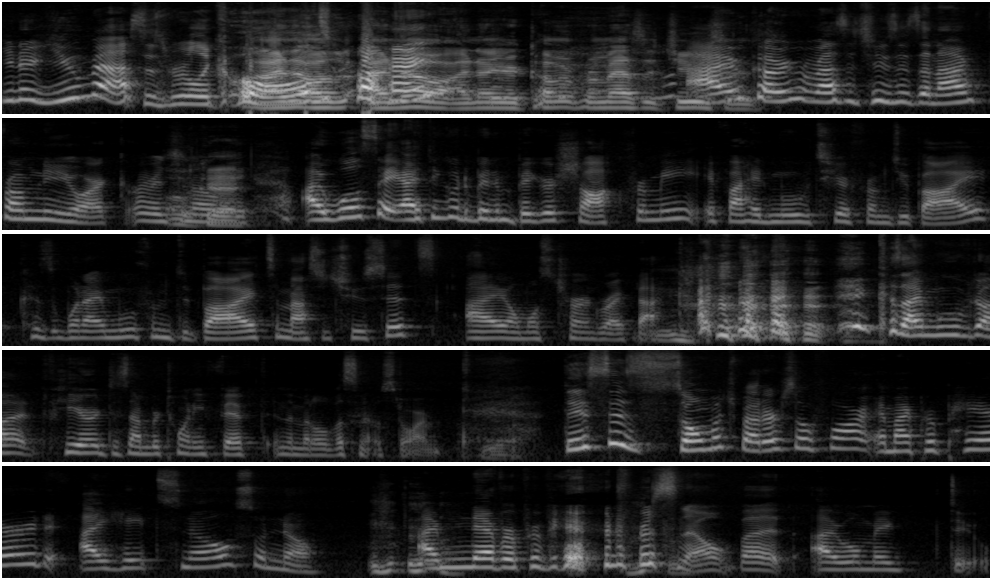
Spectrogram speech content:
you know, UMass is really cold. I know, right? I know, I know. You're coming from Massachusetts. I'm coming from Massachusetts, and I'm from New York originally. Okay. I will say, I think it would have been a bigger shock for me if I had moved here from Dubai, because when I moved from Dubai to Massachusetts, I almost turned right back, because I moved on here December 25th in the middle of a snowstorm. Yeah. This is so much better so far. Am I prepared? I hate snow, so no. I'm never prepared for snow, but I will make do.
